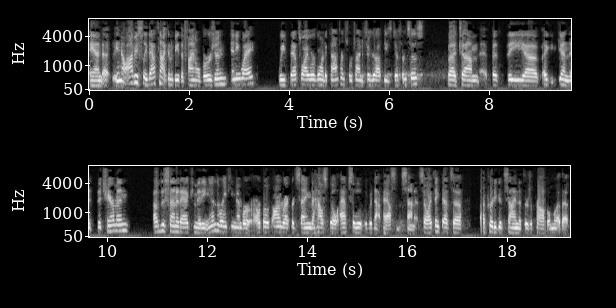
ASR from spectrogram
And uh, you know, obviously, that's not going to be the final version anyway. We that's why we're going to conference. We're trying to figure out these differences. But um, but the uh, again, the, the chairman of the Senate Ag Committee and the ranking member are both on record saying the House bill absolutely would not pass in the Senate. So I think that's a a pretty good sign that there's a problem with it.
